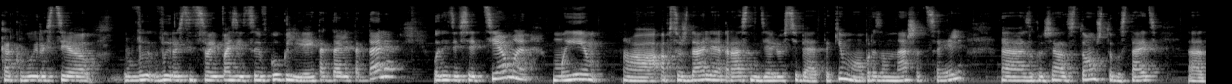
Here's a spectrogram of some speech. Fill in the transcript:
как вырасти, вырастить свои позиции в Гугле и так далее, и так далее. Вот эти все темы мы а, обсуждали раз в неделю у себя. Таким образом, наша цель а, заключалась в том, чтобы стать а,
